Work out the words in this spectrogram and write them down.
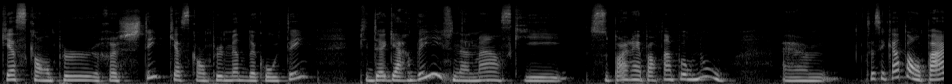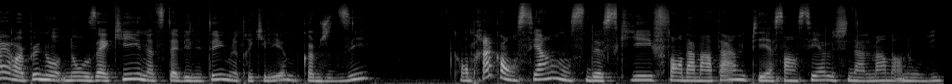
qu'est-ce qu'on peut rejeter, qu'est-ce qu'on peut mettre de côté, puis de garder finalement ce qui est super important pour nous. Euh, c'est quand on perd un peu nos, acquis, notre stabilité ou notre équilibre, comme je dis, qu'on prend conscience de ce qui est fondamental puis essentiel finalement dans nos vies.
